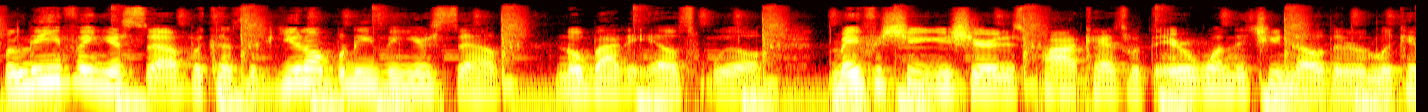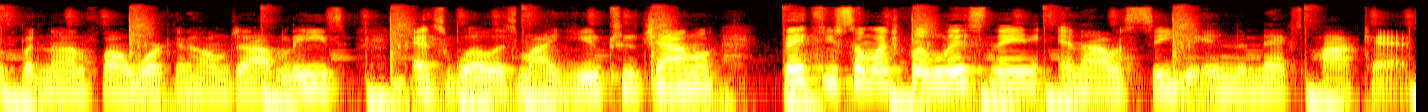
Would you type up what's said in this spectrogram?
believe in yourself because if you don't believe in yourself, nobody else will. Make sure you share this podcast with everyone that you know that are looking for non-phone work and home job leads, as well as my YouTube channel. Thank you so much for listening, and I will see you in the next podcast.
